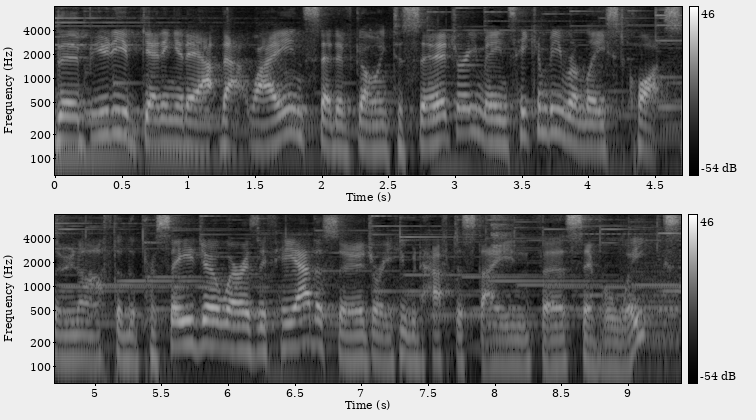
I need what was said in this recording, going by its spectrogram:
The beauty of getting it out that way instead of going to surgery means he can be released quite soon after the procedure, whereas if he had a surgery, he would have to stay in for several weeks.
